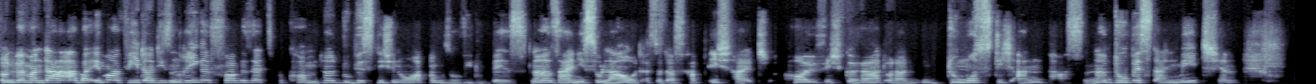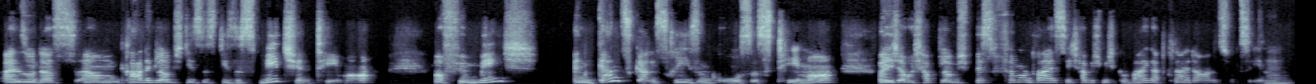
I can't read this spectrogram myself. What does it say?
Und wenn man da aber immer wieder diesen Riegel vorgesetzt bekommt, ne, du bist nicht in Ordnung, so wie du bist, ne, sei nicht so laut. Also das habe ich halt häufig gehört oder du musst dich anpassen, ne, du bist ein Mädchen. Also das ähm, gerade glaube ich dieses dieses Mädchenthema war für mich ein ganz, ganz riesengroßes Thema, weil ich auch, ich habe, glaube ich, bis 35 habe ich mich geweigert, Kleider anzuziehen. Mhm.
